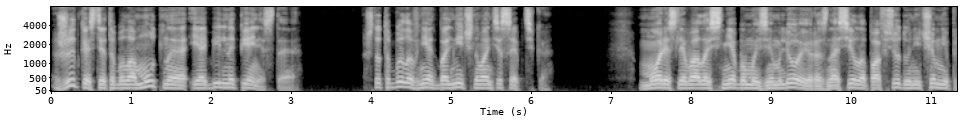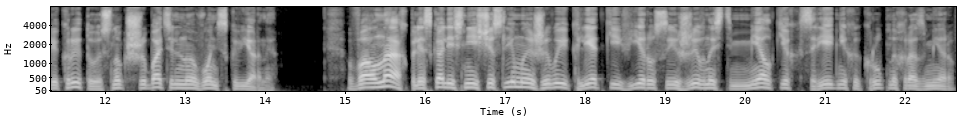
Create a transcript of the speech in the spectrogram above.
Жидкость эта была мутная и обильно пенистая. Что-то было в ней от больничного антисептика. Море сливалось с небом и землей и разносило повсюду ничем не прикрытую, сногсшибательную вонь скверны. В волнах плескались неисчислимые живые клетки, вирусы и живность мелких, средних и крупных размеров.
